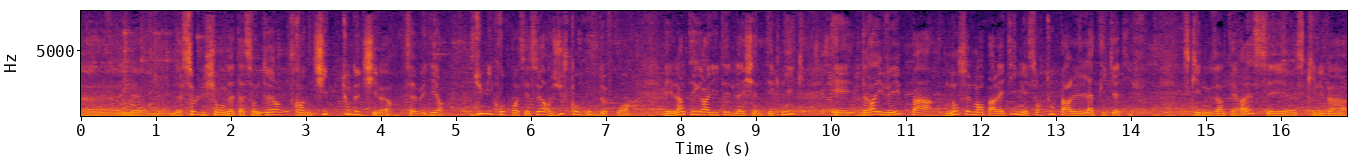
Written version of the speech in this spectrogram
euh, la solution data center from chip to the chiller. Ça veut dire du microprocesseur jusqu'au groupe de froid. Et l'intégralité de la chaîne technique est drivée par, non seulement par l'IT, mais surtout par l'applicatif. Ce qui nous intéresse, c'est euh, ce, va,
